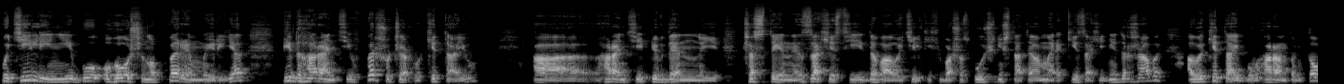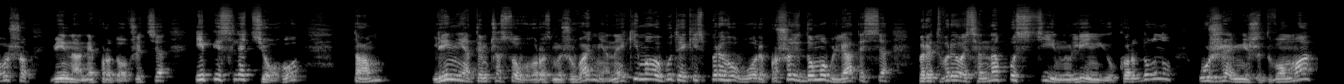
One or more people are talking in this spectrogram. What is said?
По тій лінії було оголошено перемир'я під гарантії в першу чергу Китаю а гарантії південної частини захист їй давали тільки хіба що Сполучені Штати Америки і Західні держави, але Китай був гарантом того, що війна не продовжиться, і після цього там. Лінія тимчасового розмежування, на якій мали бути якісь переговори, про щось домовлятися, перетворилася на постійну лінію кордону уже між двома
